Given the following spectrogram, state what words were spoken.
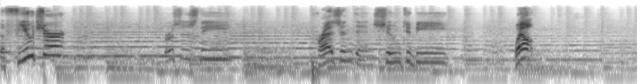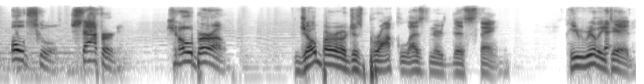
The future versus the present and soon to be, well, old school. Stafford, Joe Burrow. Joe Burrow just Brock Lesnar this thing. He really did.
